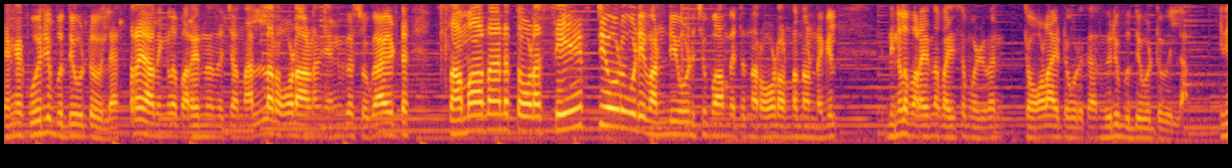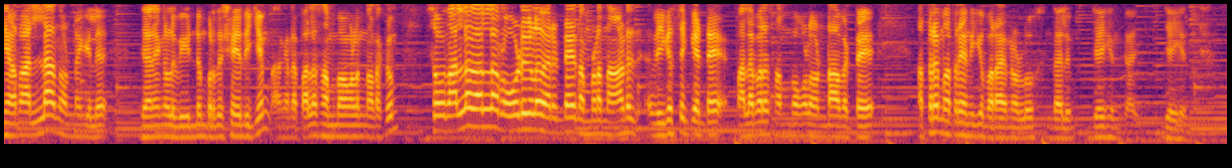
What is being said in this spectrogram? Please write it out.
ഞങ്ങൾക്ക് ഒരു ബുദ്ധിമുട്ടും ഇല്ല. എത്രയാ നിങ്ങൾ പറയുന്നതെന്ന് വെച്ചാൽ നല്ല റോഡാണ് ഞങ്ങൾക്ക് സുഖമായിട്ട് സമാധാനത്തോടെ സേഫ്റ്റിയോടുകൂടി വണ്ടി ഓടിച്ചു പോകാൻ പറ്റുന്ന റോഡുണ്ടെന്നുണ്ടെങ്കിൽ നിങ്ങൾ പറയുന്ന പൈസ മുഴുവൻ ടോളായിട്ട് കൊടുക്കാൻ ഒരു ബുദ്ധിമുട്ടുമില്ല ഇനി അതല്ല എന്നുണ്ടെങ്കിൽ ജനങ്ങൾ വീണ്ടും പ്രതിഷേധിക്കും. അങ്ങനെ പല സംഭവങ്ങളും നടക്കും. സോ നല്ല നല്ല റോഡുകൾ വരട്ടെ. നമ്മുടെ നാട് വികസിക്കട്ടെ. പല പല സംഭവങ്ങളും ഉണ്ടാവട്ടെ. അത്രയും മാത്രമേ എനിക്ക് പറയാനുള്ളൂ. എന്തായാലും ജയ് ഹിന്ദ് ഗൈസ് ജയ് ഹിന്ദ്.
